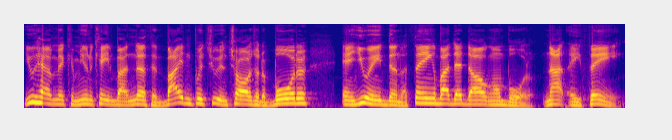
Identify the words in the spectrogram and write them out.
You haven't been communicating about nothing. Biden put you in charge of the border, and you ain't done a thing about that doggone border. Not a thing.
